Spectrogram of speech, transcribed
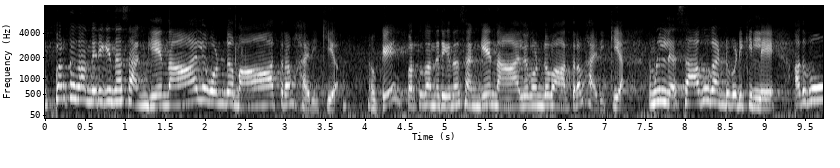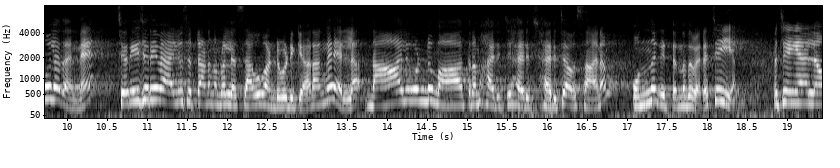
ഇപ്പുറത്ത് തന്നിരിക്കുന്ന സംഖ്യയെ നാല് കൊണ്ട് മാത്രം ഹരിക്കുക. ഓക്കെ ഇപ്പുറത്ത് തന്നിരിക്കുന്ന സംഖ്യയെ നാല് കൊണ്ട് മാത്രം ഹരിക്കുക. നമ്മൾ ലസാഗു കണ്ടുപിടിക്കില്ലേ? അതുപോലെ തന്നെ ചെറിയ ചെറിയ വാല്യൂസ് ഇട്ടാണ് നമ്മൾ ലസാഗു കണ്ടുപിടിക്കാറ്. അങ്ങനെയല്ല നാല് കൊണ്ട് മാത്രം ഹരിച്ച് ഹരിച്ച് ഹരിച്ച് അവസാനം ഒന്ന് കിട്ടുന്നത് വരെ ചെയ്യാം. അപ്പൊ ചെയ്യാലോ?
